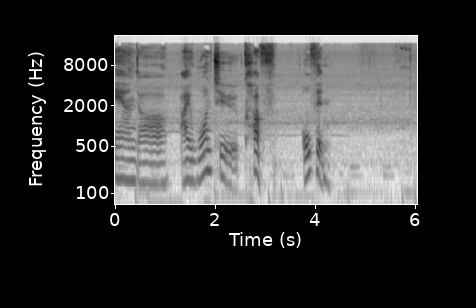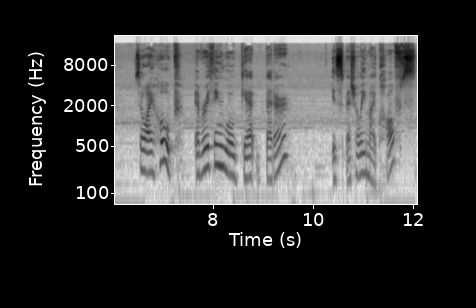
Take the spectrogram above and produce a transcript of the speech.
And uh, I want to cough often so I hope everything will get better, especially my coughs.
